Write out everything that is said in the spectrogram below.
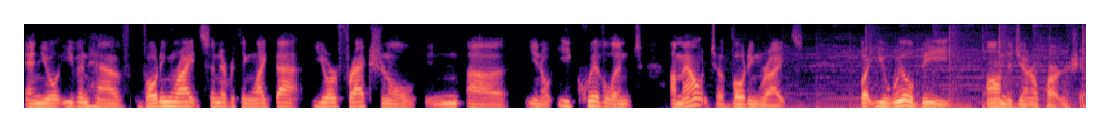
and you'll even have voting rights and everything like that your fractional uh, you know equivalent amount of voting rights but you will be on the general partnership.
